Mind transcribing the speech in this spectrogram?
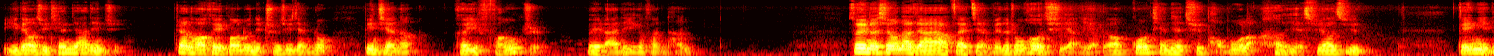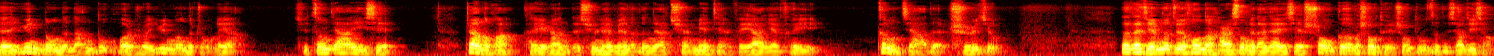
一定要去添加进去。这样的话，可以帮助你持续减重，并且呢，可以防止未来的一个反弹。所以呢，希望大家呀，在减肥的中后期啊，也不要光天天去跑步了，也需要去给你的运动的难度或者说运动的种类啊，去增加一些。这样的话，可以让你的训练变得更加全面，减肥啊也可以更加的持久。那在节目的最后呢，还是送给大家一些瘦胳膊、瘦腿、瘦肚子的小技巧。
